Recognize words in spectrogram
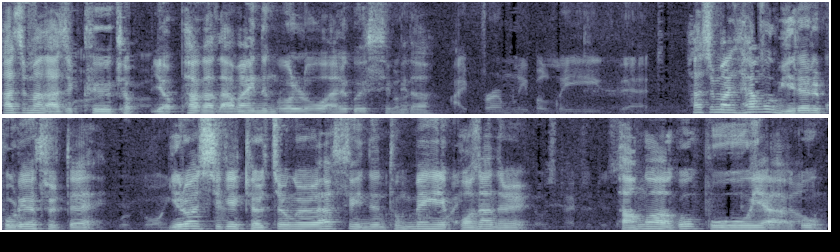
하지만 아직 그 겨- 여파가 남아있는 걸로 알고 있습니다. 하지만 향후 미래를 고려했을 때 이런 식의 결정을 할 수 있는 동맹의 권한을 방어하고 보호해야 하고.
